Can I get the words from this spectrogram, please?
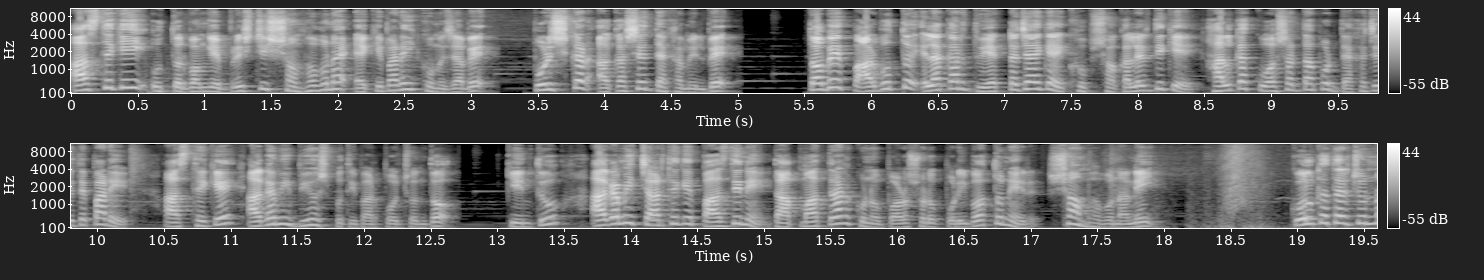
আজ থেকেই উত্তরবঙ্গে বৃষ্টির সম্ভাবনা একেবারেই কমে যাবে, পরিষ্কার আকাশের দেখা মিলবে। তবে পার্বত্য এলাকার দু একটা জায়গায় খুব সকালের দিকে হালকা কুয়াশার দাপট দেখা যেতে পারে, আজ থেকে আগামী বৃহস্পতিবার পর্যন্ত। কিন্তু আগামী চার থেকে পাঁচ দিনে তাপমাত্রার কোনো বড়সড় পরিবর্তনের সম্ভাবনা নেই। কলকাতার জন্য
